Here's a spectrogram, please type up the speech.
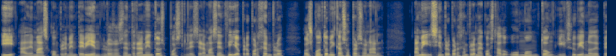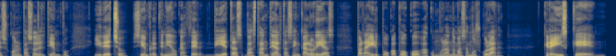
y además complemente bien los dos entrenamientos, pues les será más sencillo. Pero por ejemplo, os cuento mi caso personal. A mí siempre, por ejemplo, me ha costado un montón ir subiendo de peso con el paso del tiempo. Y de hecho, siempre he tenido que hacer dietas bastante altas en calorías para ir poco a poco acumulando masa muscular. ¿Creéis que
